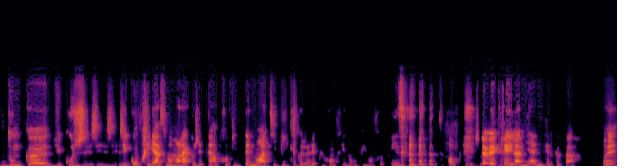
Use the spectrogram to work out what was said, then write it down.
Donc, euh, du coup, j'ai compris à ce moment-là que j'étais un profil tellement atypique que j'allais plus rentrer dans aucune entreprise. Donc, je devais créer la mienne quelque part. Ouais,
